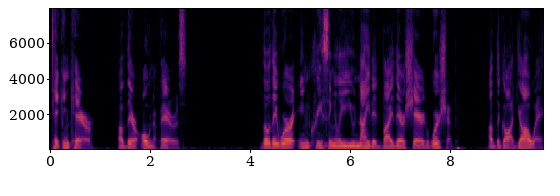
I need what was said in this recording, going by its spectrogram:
taking care of their own affairs. Though they were increasingly united by their shared worship of the God Yahweh.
